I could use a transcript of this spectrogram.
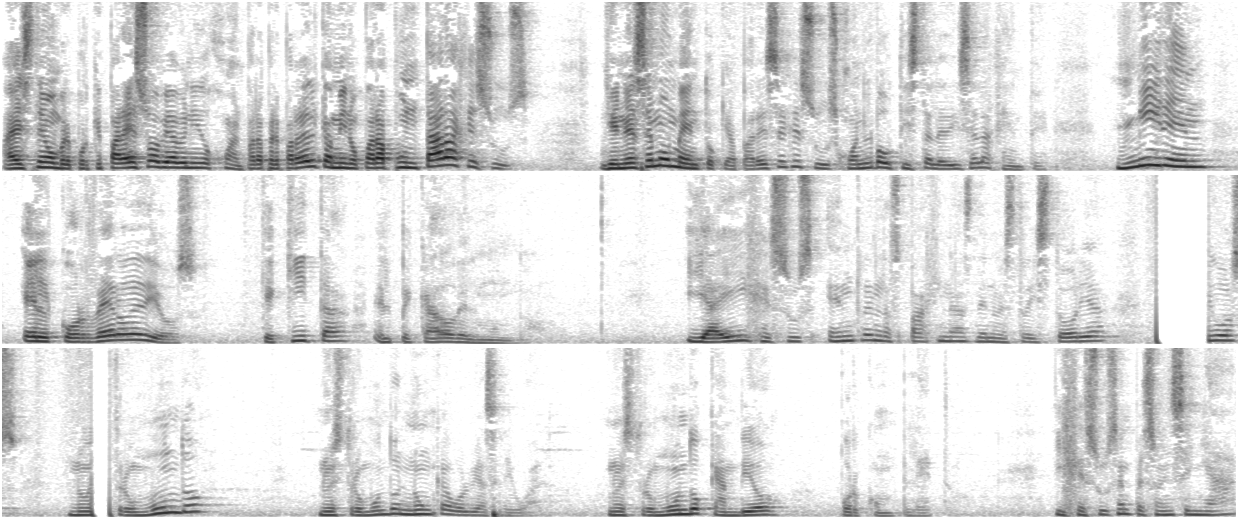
a este hombre, porque para eso había venido Juan, para preparar el camino, para apuntar a Jesús. Y en ese momento que aparece Jesús, Juan el Bautista le dice a la gente, miren el Cordero de Dios que quita el pecado del mundo. Y ahí Jesús entra en las páginas de nuestra historia. Amigos, nuestro mundo, nuestro mundo nunca volvió a ser igual. Nuestro mundo cambió por completo. Y Jesús empezó a enseñar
